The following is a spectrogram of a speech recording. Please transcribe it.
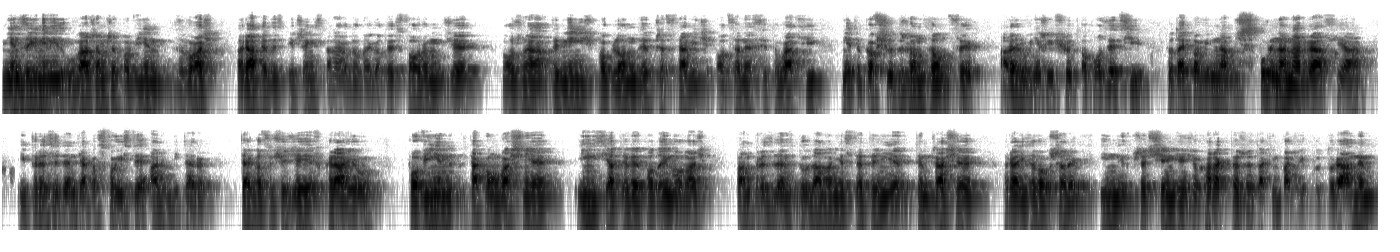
Między innymi uważam, że powinien zwołać Radę Bezpieczeństwa Narodowego. To jest forum, gdzie można wymienić poglądy, przedstawić ocenę sytuacji nie tylko wśród rządzących, ale również i wśród opozycji. Tutaj powinna być wspólna narracja i prezydent jako swoisty arbiter tego, co się dzieje w kraju, powinien taką właśnie inicjatywę podejmować. Pan prezydent Duda, no niestety nie. W tym czasie realizował szereg innych przedsięwzięć o charakterze takim bardziej kulturalnym,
